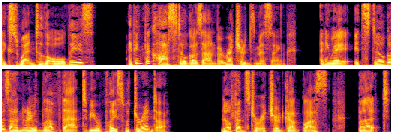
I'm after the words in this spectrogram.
like Sweating to the Oldies? I think the class still goes on, but Richard's missing. Anyway, it still goes on, and I would love that to be replaced with Dorinda. No offense to Richard, God bless, but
